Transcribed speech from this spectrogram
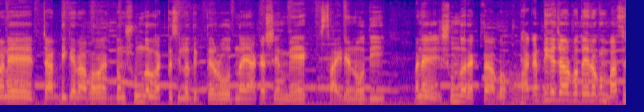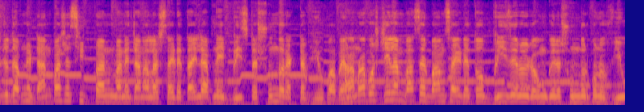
মানে চারদিকের আবহাওয়া একদম সুন্দর লাগতেছিল দেখতে। রোদ নাই, আকাশে মেঘ সাইডে নদী। মানে সুন্দর একটা আবহাওয়া। ঢাকার দিকে যাওয়ার পথে এরকম বাসে যদি আপনি ডান পাশে সিট পান মানে জানালার সাইডে তাইলে আপনি এই ব্রিজটা সুন্দর একটা ভিউ পাবেন। আমরা বসছিলাম বাসের বাম সাইডে তো ব্রিজের ওই রকম করে সুন্দর কোনো ভিউ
